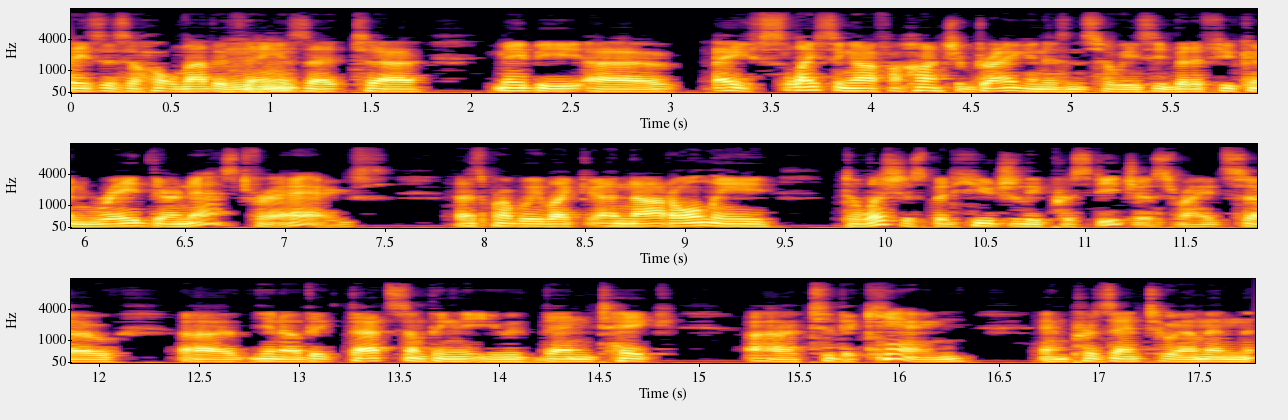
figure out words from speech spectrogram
raises a whole other thing. Mhm. Is that uh, maybe uh, hey, slicing off a haunch of dragon isn't so easy, but if you can raid their nest for eggs, that's probably like uh, not only delicious but hugely prestigious, right? So uh, you know th- that's something that you would then take uh, to the king and present to him, and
